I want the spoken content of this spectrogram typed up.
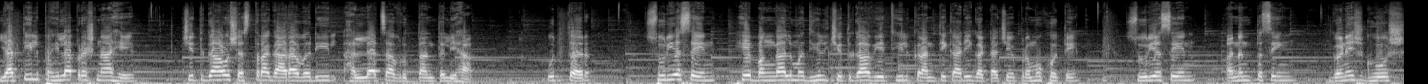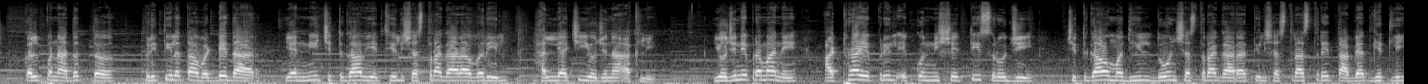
यातील पहिला प्रश्न आहे चितगाव शस्त्रागारावरील हल्ल्याचा वृत्तांत लिहा. उत्तर सूर्यसेन हे बंगालमधील चितगाव येथील क्रांतिकारी गटाचे प्रमुख होते. सूर्यसेन अनंतसिंग गणेश घोष कल्पना दत्त प्रीतिलता वड्डेदार यांनी चितगाव येथील शस्त्रागारावरील हल्ल्याची योजना आखली. योजनेप्रमाणे अठरा एप्रिल एकोणीसशे तीस रोजी चितगावमधील दोन शस्त्रागारातील शस्त्रास्त्रे ताब्यात घेतली.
